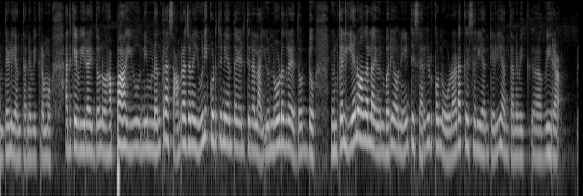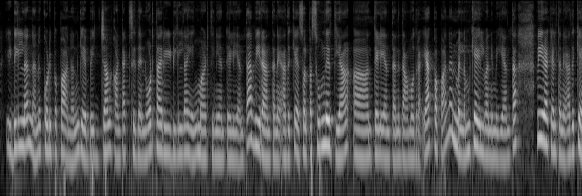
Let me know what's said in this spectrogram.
ಅಂತೇಳಿ ಅಂತಾನೆ ವಿಕ್ರಮು. ಅದಕ್ಕೆ ವೀರ ಇದ್ದವನು ಅಪ್ಪ ಇವು ನಿಮ್ಮ ನಂತರ ಸಾಮ್ರಾಜ್ಯನ ಇವನಿಗೆ ಕೊಡ್ತೀನಿ ಅಂತ ಹೇಳ್ತಿರಲ್ಲ. ಇವ್ನು ನೋಡಿದ್ರೆ ದೊಡ್ಡ. ಇವನ ಕೈಲಿ ಏನೂ ಆಗಲ್ಲ. ಇವನು ಬರೀ ಅವ್ನು ಏಂಟಿ ಸೆರಗಿಡ್ಕೊಂಡು ಓಡಾಡೋಕ್ಕೆ ಸರಿ ಅಂತೇಳಿ ಅಂತಾನೆ ವಿಕ್ ವೀರ. ಈ ನನಗೆ ಕೊಡಿ ಪಾಪ ನನಗೆ ಬೇಜಾನ್ ಕಾಂಟ್ಯಾಕ್ಟ್ಸ್ ಇದೆ. ನೋಡ್ತಾ ಇರಿ, ಈ ಡೀಲ್ನ ಹೆಂಗೆ ಮಾಡ್ತೀನಿ ಅಂತೇಳಿ ಅಂತ ವೀರ ಅಂತಾನೆ. ಅದಕ್ಕೆ ಸ್ವಲ್ಪ ಸುಮ್ಮನಿರ್ತೀಯಾ ಅಂತೇಳಿ ಅಂತಾನೆ ದಾಮೋದರ. ಯಾಕೆ ಪಾಪ ನನ್ನ ಮೇಲೆ ನಂಬಿಕೆ ಇಲ್ವಾ ನಿಮಗೆ ಅಂತ ವೀರ ಕೇಳ್ತಾನೆ. ಅದಕ್ಕೆ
